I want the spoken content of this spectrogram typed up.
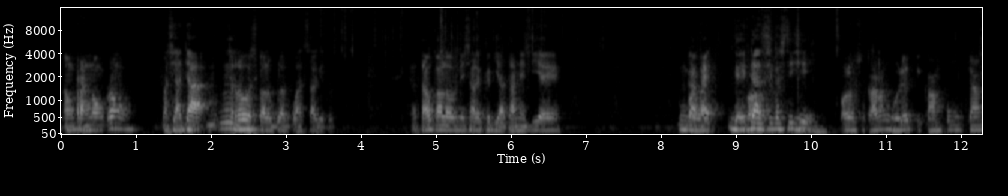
nongkrong nongkrong masih ada Mm-mm. terus kalau bulan puasa gitu nggak tahu kalau misalnya kegiatannya dia enggak kayak beda sih pasti sih Hmm. Kalau sekarang gue lihat di kampung Cang,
